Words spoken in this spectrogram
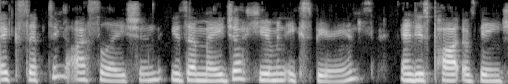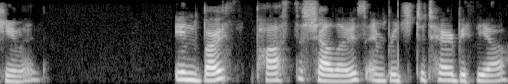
Accepting isolation is a major human experience and is part of being human. In both Past the Shallows and Bridge to Terabithia,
